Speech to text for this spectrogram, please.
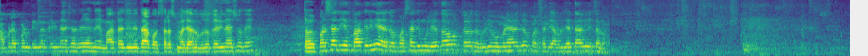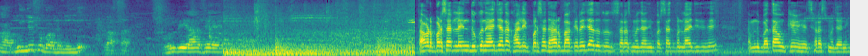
આપણે પણ ટીલા કરી નાખ્યા છે અને માતાજીને તાકો સરસ મજાનું બધું કરી નાખ્યું છે. તો હવે પ્રસાદી એક બાકી રહી તો પ્રસાદી હું લેતો આવું. ચલો તો વિડીયોમાં ભણ્યા રહેજો પ્રસાદી આપણે લેતા આવીએ ચલો. હા બુંદી શું ભાવ છે બુંદી? બુંદી આવશે. તો આપણે પ્રસાદ લઈને દુકાને આવી જતા ખાલી એક પ્રસાદ હારું બાકી રહી જતો તો સરસ મજાની પ્રસાદ પણ લાવી દીધી છે. તમને બતાવું કેવી છે સરસ મજાની.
